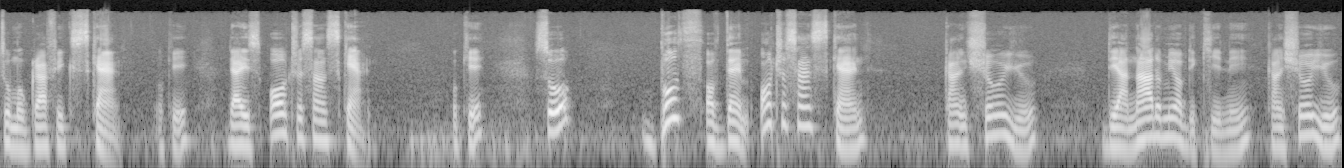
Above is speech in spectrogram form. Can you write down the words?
tomographic scan. Okay, there is ultrasound scan. Okay, so both of them, ultrasound scan can show you the anatomy of the kidney, can show you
